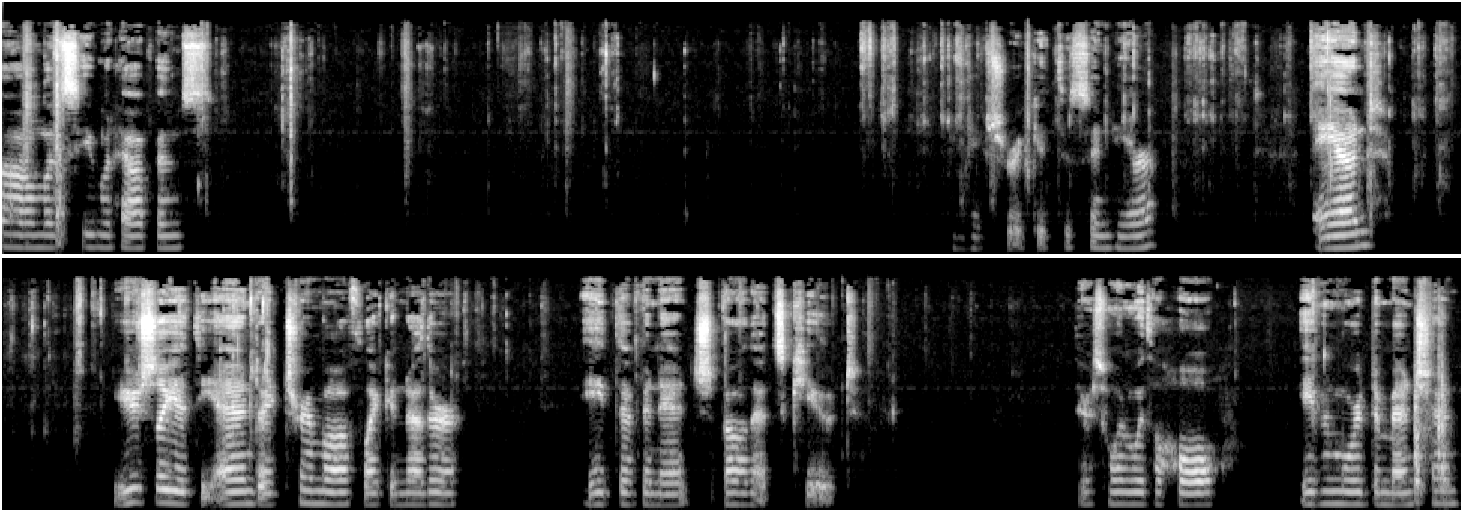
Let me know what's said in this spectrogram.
pound. Let's see what happens. Make sure I get this in here. And usually at the end I trim off like another eighth of an inch. Oh, that's cute. There's one with a hole, even more dimension.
